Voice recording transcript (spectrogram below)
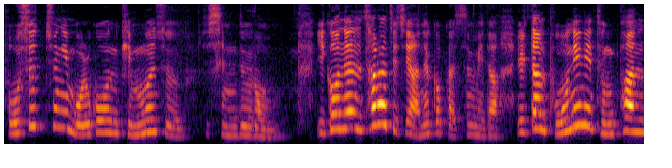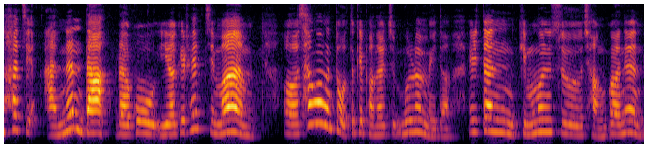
보수층이 몰고 온 김문수 신드롬. 이거는 사라지지 않을 것 같습니다. 일단 본인이 등판하지 않는다라고 이야기를 했지만 어, 상황은 또 어떻게 변할지 모릅니다. 일단 김문수 장관은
